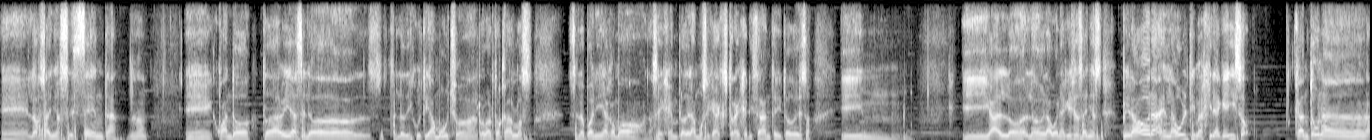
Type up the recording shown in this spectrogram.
eh, los años 60, ¿no? Eh, cuando todavía se lo, se lo discutía mucho a Roberto Carlos, se lo ponía como, no sé, ejemplo de la música extranjerizante y todo eso. Y, y Gal lo, grabó en aquellos años. Pero ahora, en la última gira que hizo, cantó una.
